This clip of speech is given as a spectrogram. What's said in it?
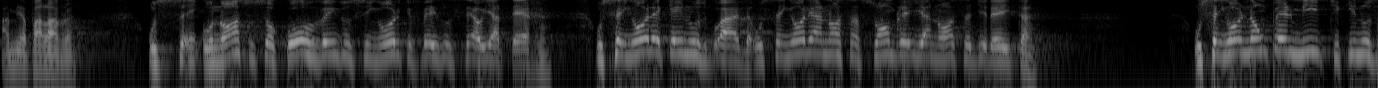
a minha palavra. O, o nosso socorro vem do Senhor que fez o céu e a terra. O Senhor é quem nos guarda, o Senhor é a nossa sombra e a nossa direita. O Senhor não permite que nos,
